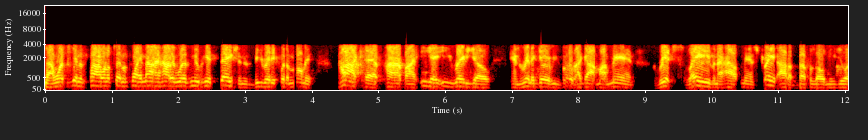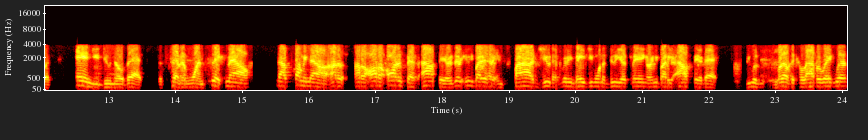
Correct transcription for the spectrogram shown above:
Now, once again, it's Power 107.9 Hollywood's new hit station. Is Be Ready for the Moment podcast powered by EAE Radio and Renegade Revolt. I got my man Rich Slave in the house, man, straight out of Buffalo, New York. And you do know that, the 716. Now, now tell me now, out of, out of all the artists that's out there, is there anybody that inspired you that really made you want to do your thing or anybody out there that you would love to collaborate with?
